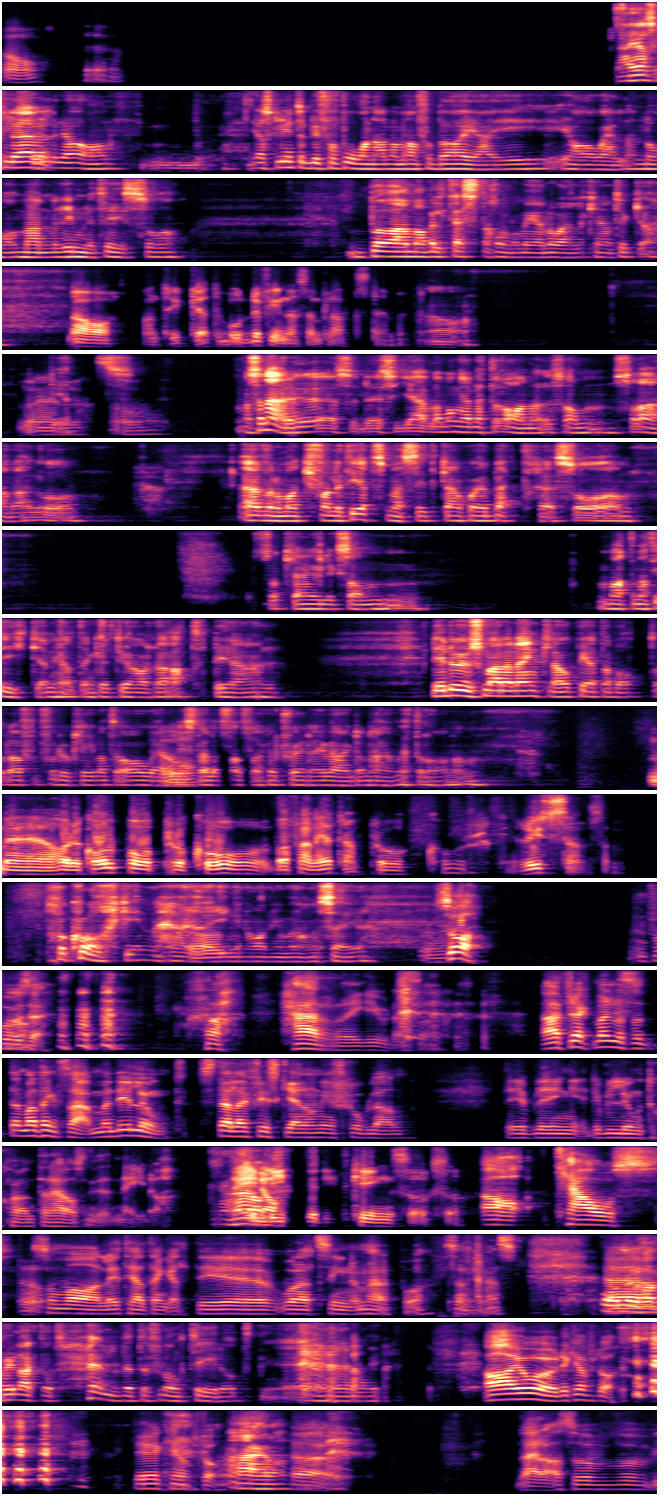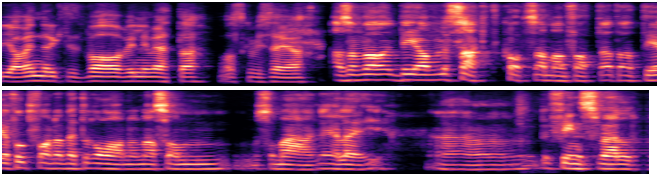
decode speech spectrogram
Ja. Det... Nej, jag skulle, ja, jag skulle inte bli förvånad om han får börja i, i AHL ändå, men rimligtvis så bör man väl testa honom i NHL kan jag tycka. Ja, man tycker att det borde finnas en plats där. Men... Ja. Men, ja. Men sen är det, alltså, det är så jävla många veteraner som, som är där. Och även om man kvalitetsmässigt kanske är bättre så, så kan ju liksom matematiken helt enkelt göra att det är det är du som är den enkla att peta bort och därför får du kliva till AHL ja. istället för att försöka trada iväg den här veteranen. Men har du koll på Prokor, vad fan heter han? Prokor, ryssen som Prokorkin. Jag har ingen aning vad han säger. Mm. Så. Nu får vi se. herregud alltså. Jag försökte man, alltså, man tänkte så här, men det är lugnt. Stella är frisk igen, hon är i skolan. Det blir, ing, det blir lugnt och skönt det här avsnittet. Nej då. Nej då. Bitter ditt Kings också. Ja, kaos ja. som vanligt helt enkelt. Det är vårt signum här på Svenska fans. Och nu har vi lagt åt helvete för lång tid åt... ja, jo, det kan jag förstå. Det kan jag förstå. Nej, uh, Nej, alltså jag vet inte riktigt. Vad vill ni veta? Vad ska vi säga? Alltså vad, vi har väl sagt kort sammanfattat att det är fortfarande veteranerna som, som är LA. Uh, det finns väl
